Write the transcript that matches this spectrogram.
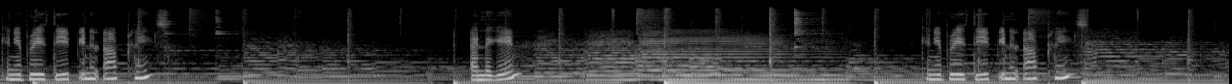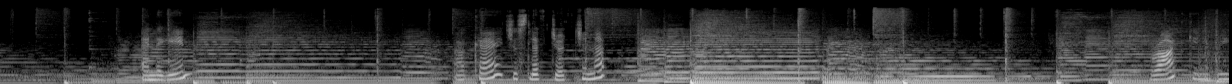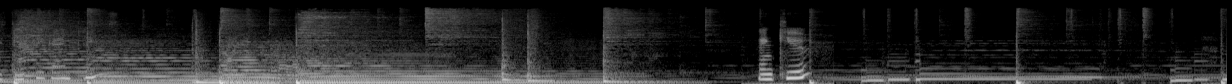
Can you breathe deep in and out, please? And again. Can you breathe deep in and out, please? And again. Okay, just lift your chin up. Right, can you breathe deeply again, please? Thank you.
